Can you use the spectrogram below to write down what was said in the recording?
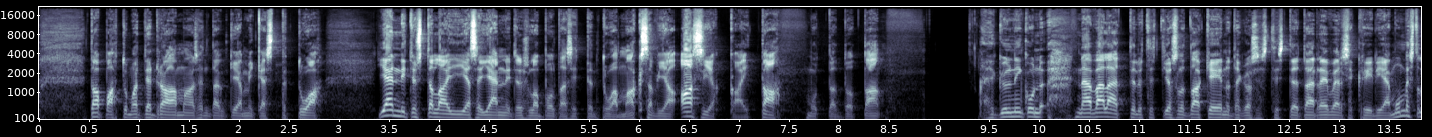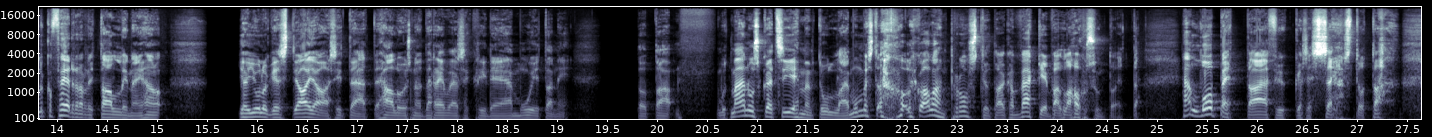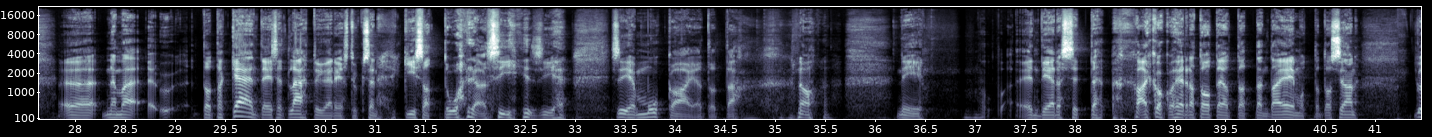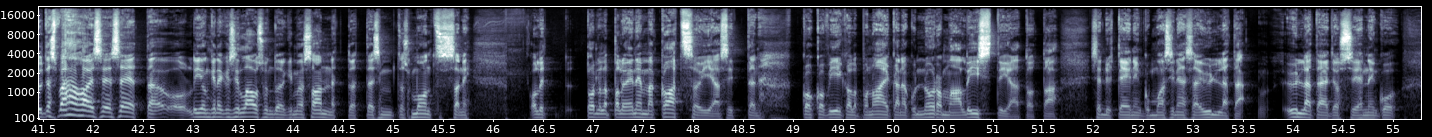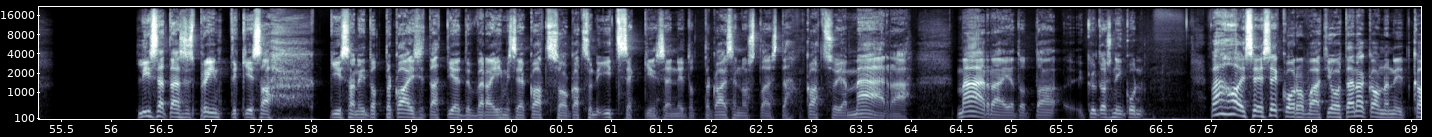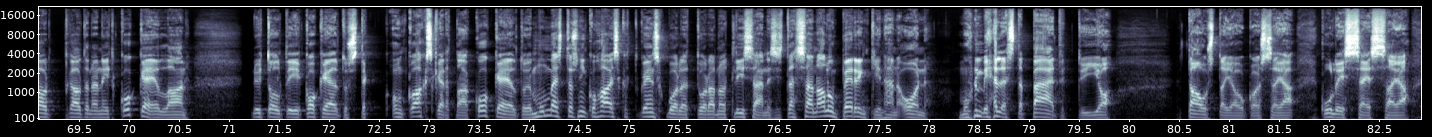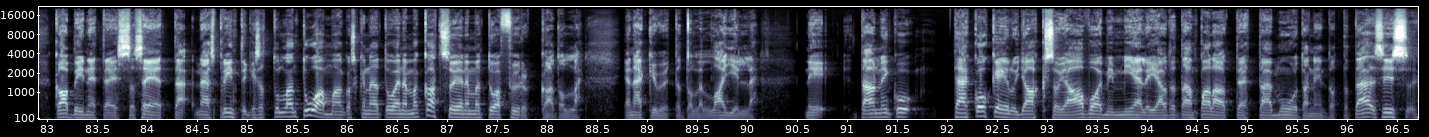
tapahtumat ja draamaa sen takia, mikä sitten tuo jännitystä lajia, ja se jännitys lopulta sitten tuo maksavia asiakkaita, mutta tota, kyllä niin kuin nämä väläyttelyt, että jos aletaan keinotekoisesti sitten jotain reverse gridia, mun mielestä oliko Ferrari Tallinna ihan, ihan julkisesti ajaa sitä, että haluaisi noita reverse gridejä ja muita, niin tota, mutta mä en usko, että siihen me tullaan. Ja mun mielestä oliko Alan Prostilta aika väkevä lausunto, että hän lopettaa F1, jos tota, ö, nämä tota, käänteiset lähtöjärjestyksen kisat tuodaan siihen, siihen, siihen mukaan. Ja tota, no, niin, en tiedä sitten, aikooko herra toteuttaa tämän tai ei, mutta tosiaan kyllä tässä vähän haisee se, että oli jonkinnäköisiä lausuntojakin myös annettu, että esimerkiksi tuossa Montsassa niin oli todella paljon enemmän katsojia sitten koko viikonlopun aikana kuin normaalisti, ja tota, se nyt ei niin kuin mua sinänsä yllätä, yllätä että jos siihen niin kuin lisätään se sprinttikisa, kisa, niin totta kai sitä tietyn verran ihmisiä katsoo, katson itsekin sen, niin totta kai se nostaa sitä katsoja määrää, määrää ja tota, kyllä tuossa niin kuin, vähän haisee se korva, että joo, tänä kautena niitä, kautena niitä kokeillaan, nyt oltiin kokeiltu, sitten on kaksi kertaa kokeiltu, ja mun mielestä jos niinku haiskattu ensi vuodelle tuodaan noita lisää, niin siis tässä on alun perinkinhän on mun mielestä päätetty jo taustajoukoissa ja kulisseissa ja kabineteissa se, että nämä sprinttikisat tullaan tuomaan, koska nämä tuo enemmän katsoja, enemmän tuo fyrkkaa tolle ja näkyvyyttä tolle lajille. Niin tää on niinku, tämä kokeilujakso ja avoimin mieli ja otetaan palautteet tai muuta, niin totta, tää siis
